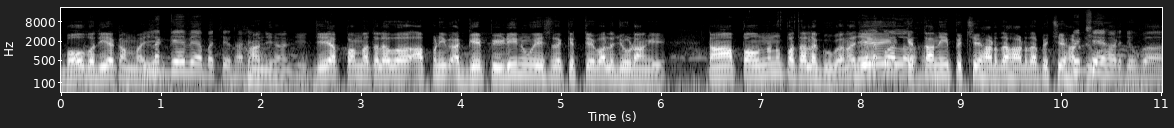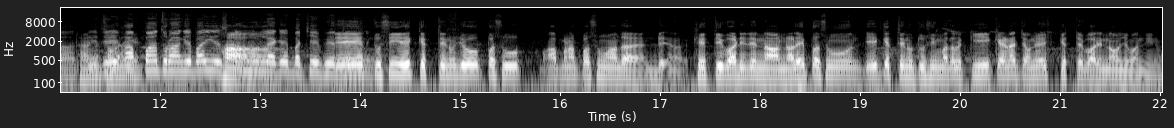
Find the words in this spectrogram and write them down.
ਬਹੁਤ ਵਧੀਆ ਕੰਮ ਹੈ ਜੀ। ਲੱਗੇ ਆ ਬੱਚੇ ਸਾਡੇ ਹਾਂਜੀ ਹਾਂਜੀ। ਜੇ ਆਪਾਂ ਮਤਲਬ ਆਪਣੀ ਅੱਗੇ ਪੀੜ੍ਹੀ ਨੂੰ ਇਸ ਕਿੱਤੇ ਵੱਲ ਜੋੜਾਂਗੇ ਤਾਂ ਆਪਾਂ ਉਹਨਾਂ ਨੂੰ ਪਤਾ ਲੱਗੂਗਾ ਨਾ ਜੇ ਬਿਲਕੁਲ, ਕਿੱਤਾ ਨਹੀਂ ਪਿੱਛੇ ਹਟਦਾ ਹਟਦਾ ਪਿੱਛੇ ਹਟ ਪਿੱਛੇ ਜਾਊਗਾ ਹਟ ਜਾਊਗਾ ਤੇ ਜੇ। ਆਪਾਂ ਤੁਰਾਂਗੇ ਬਾਈ ਇਸ ਕੰਮ ਨੂੰ ਲੈ ਕੇ ਬੱਚੇ ਫੇਰ ਤੇ ਚੱਲਣਗੇ। ਤੁਸੀਂ ਇਹ ਕਿੱਤੇ ਨੂੰ ਜੋ ਪਸ਼ੂ ਆਪਣਾ ਪਸ਼ੂਆਂ ਦਾ ਹੈ, ਡ- ਖੇਤੀਬਾੜੀ ਦੇ ਨਾਲ ਨਾਲ ਇਹ ਪਸ਼ੂ ਇਹ ਕਿੱਤੇ ਨੂੰ ਤੁਸੀਂ ਮਤਲਬ ਕੀ ਕਹਿਣਾ ਚਾਹੁੰਦੇ ਹੋ ਇਸ ਕਿੱਤੇ ਬਾਰੇ ਨੌਜਵਾਨੀ ਨੂੰ?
